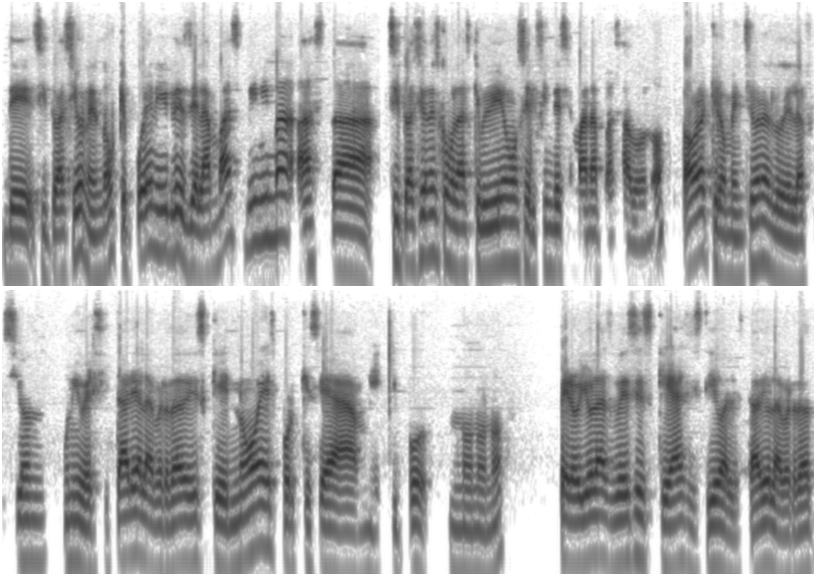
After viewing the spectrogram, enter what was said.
de situaciones, ¿no? Que pueden ir desde la más mínima hasta situaciones como las que vivimos el fin de semana pasado, ¿no? Ahora que lo mencionas, lo de la afición universitaria, la verdad es que no es porque sea mi equipo, no, no, no. Pero yo las veces que he asistido al estadio, la verdad,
